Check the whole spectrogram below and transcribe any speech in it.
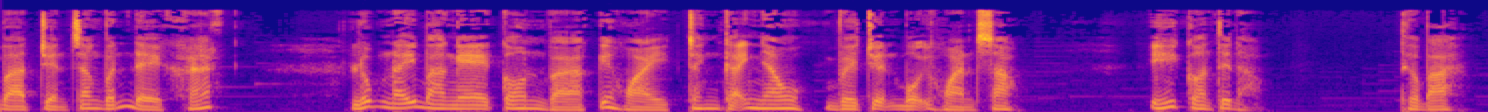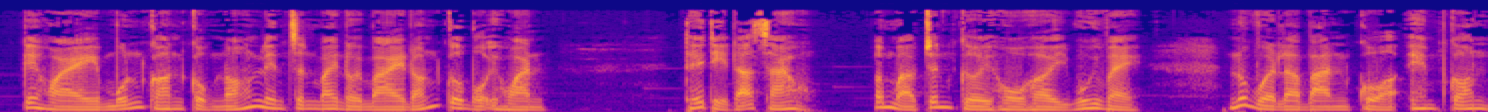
và chuyển sang vấn đề khác. Lúc nãy bà nghe con và cái Hoài tranh cãi nhau về chuyện bội hoàn sao? Ý con thế nào? Thưa ba, cái Hoài muốn con cùng nó lên sân bay nội bài đón cô bội hoàn. Thế thì đã sao? Ông Bảo chân cười hồ hởi vui vẻ. Nó vừa là bạn của em con,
